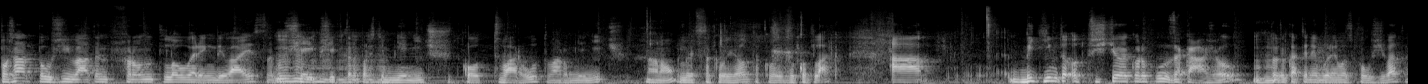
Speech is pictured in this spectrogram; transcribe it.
pořád používá ten front lowering device, nebo mm-hmm, shapeshifter, mm-hmm. prostě měnič, jako tvaru, tvaru měnič, Ano. nebo něco takového, takový kotlak. A byť jim to od příštího jako roku zakážou, mm-hmm. to Ducati nebude moc používat,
